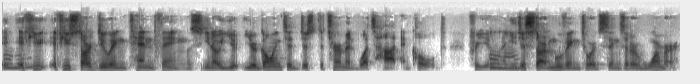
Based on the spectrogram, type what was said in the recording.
Mm-hmm. If you if you start doing ten things, you know you, you're going to just determine what's hot and cold for you, mm-hmm. and you mm-hmm. just start moving towards things that are warmer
